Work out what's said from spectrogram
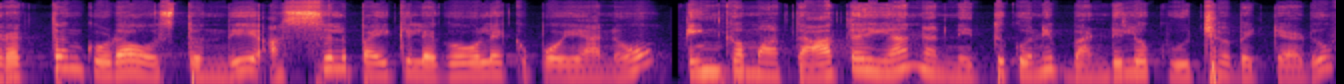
రక్తం కూడా వస్తుంది. అస్సలు పైకి లెగవలేకపోయాను. ఇంకా మా తాతయ్య నన్ను ఎత్తుకొని బండిలో కూర్చోబెట్టాడు.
